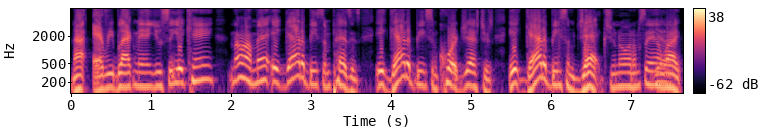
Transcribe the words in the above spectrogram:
Not every black man you see a king. No, man, it gotta be some peasants. It gotta be some court jesters. It gotta be some jacks. You know what I'm saying? Yeah. Like,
